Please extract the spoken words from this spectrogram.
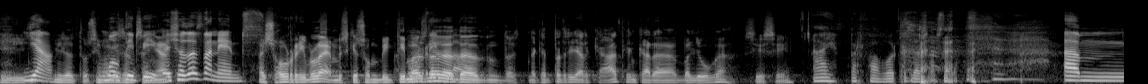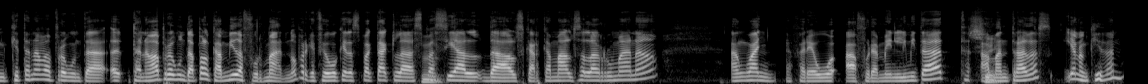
I Ja, mira tu, si molt típic. ensenyat... Això des de nens. Això horrible, eh? és que som víctimes d'aquest patriarcat que encara belluga. Sí, sí. Ai, per favor, que desastre. Um, què t'anava a preguntar? Eh, T'anava a preguntar pel canvi de format, no? Perquè feu aquest espectacle especial mm. dels Carcamals a la Romana. Enguany fareu aforament limitat, Sí. amb entrades, ja no en queden.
